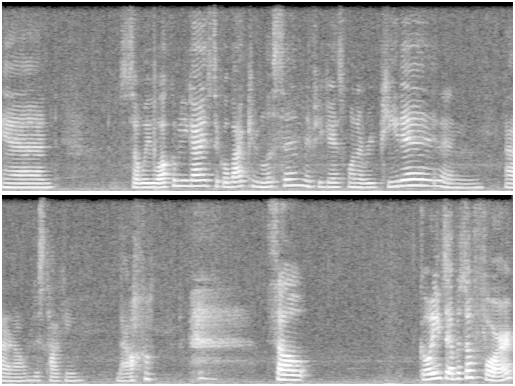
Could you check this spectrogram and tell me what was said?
and so we welcome you guys to go back and listen if you guys want to repeat it and I don't know, I'm just talking now. so going to episode 4,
